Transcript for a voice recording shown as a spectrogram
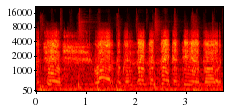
to change wire to they, they, they continue to work.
